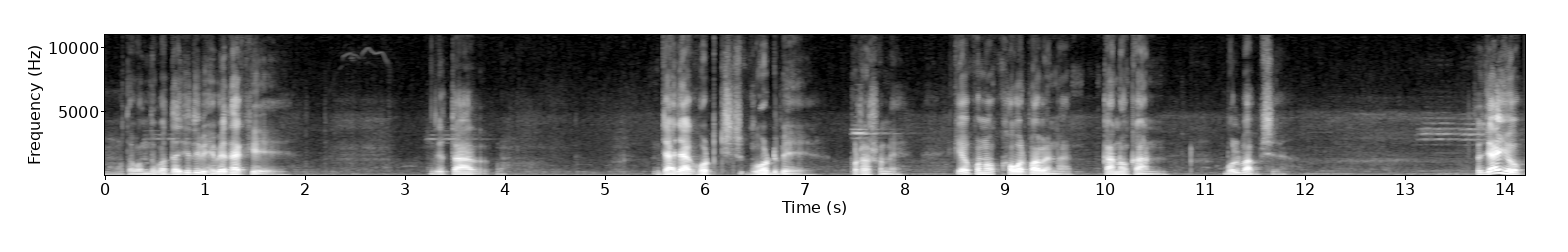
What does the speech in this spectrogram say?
মমতা বন্দ্যোপাধ্যায় যদি ভেবে থাকে যে তার যা যা ঘট, ঘটবে প্রশাসনে, কেউ কোনো খবর পাবে না, কানো কান। বল ভাবছে তো যাই হোক,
